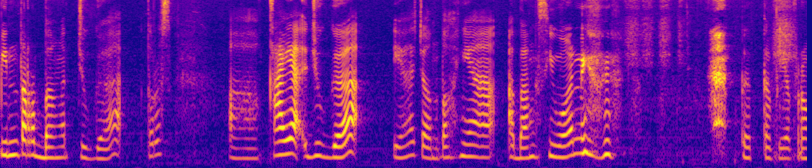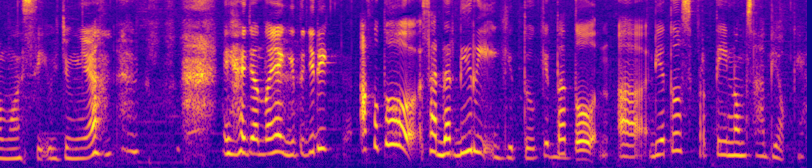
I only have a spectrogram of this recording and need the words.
pinter banget juga. Terus eh, kaya juga. Ya contohnya abang Siwon tetap ya promosi ujungnya. Ya contohnya gitu. Jadi aku tuh sadar diri gitu. Kita tuh eh, dia tuh seperti nom sabyok ya.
